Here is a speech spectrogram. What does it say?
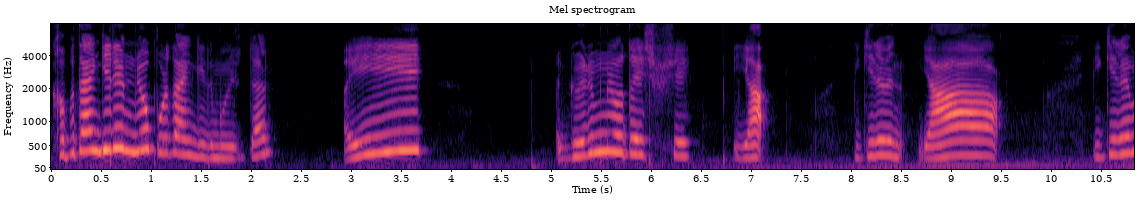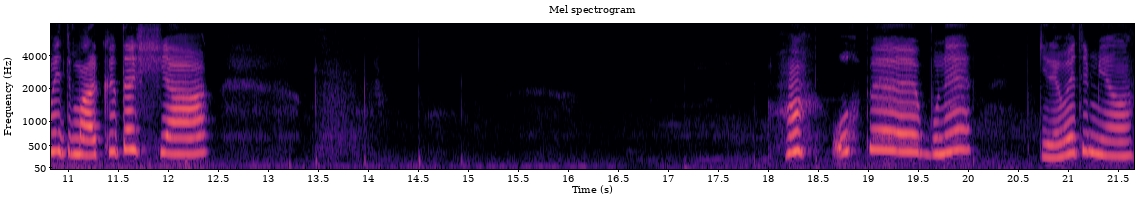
kapıdan girilmiyor. Buradan girelim o yüzden. Ay. Görünmüyor da hiçbir şey. Ya. Bir giremedim. Ya. Bir giremedim arkadaş ya. Hah. Oh be. Bu ne? Giremedim ya.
